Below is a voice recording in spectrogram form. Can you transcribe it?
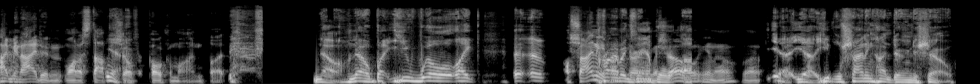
I mean, I didn't want to stop Yeah. the show for Pokemon, but No, no, but you will like uh, uh, I'll shining prime hunt during the example. show, uh, you know. But yeah, yeah, he will shining hunt during the show.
